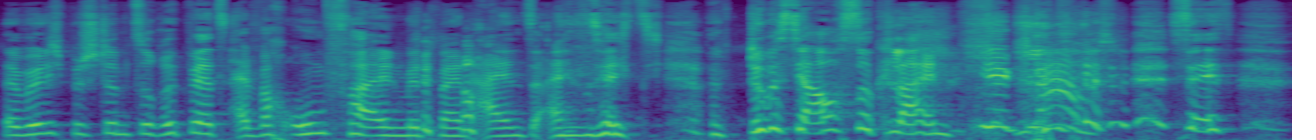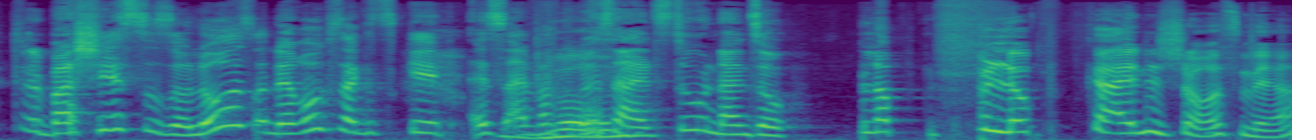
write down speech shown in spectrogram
da würde ich bestimmt so rückwärts einfach umfallen mit meinen 1,61. Und Du bist ja auch so klein. Ja, klar. Dann marschierst du so los und der Rucksack es geht, ist einfach Warum? größer als du und dann so plopp. Blub, keine Chance mehr.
